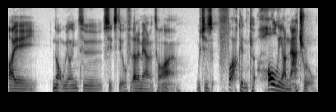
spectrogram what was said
i.e., not willing to sit still for that amount of time, which is fucking wholly unnatural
